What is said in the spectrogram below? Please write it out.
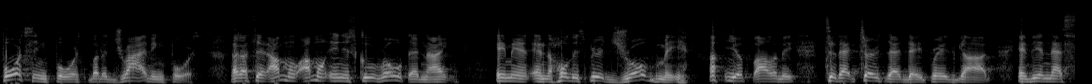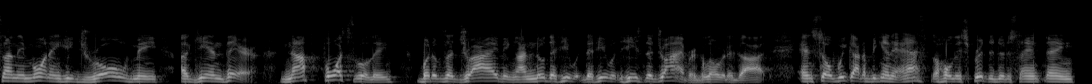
forcing force, but a driving force. Like I said, I'm on, I'm on Indian School Road that night. Amen. And the Holy Spirit drove me, you follow me, to that church that day, praise God. And then that Sunday morning, he drove me again there. Not forcefully, but it was a driving. I knew that he that he would, he's the driver, glory to God. And so we got to begin to ask the Holy Spirit to do the same thing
